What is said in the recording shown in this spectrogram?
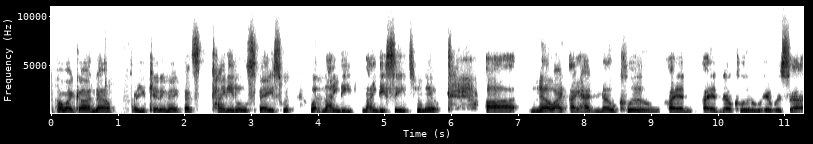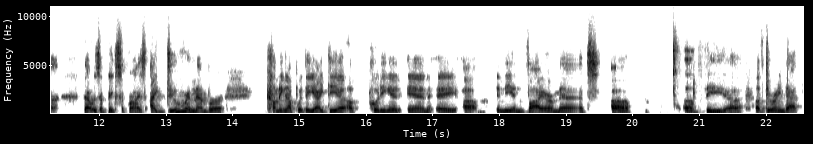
oh my God, no! Are you kidding me? That's tiny little space with what 90, 90 seats. Who knew? Uh, no, I, I had no clue. I had I had no clue. It was uh, that was a big surprise. I do remember coming up with the idea of putting it in a um, in the environment uh, of the uh, of during that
